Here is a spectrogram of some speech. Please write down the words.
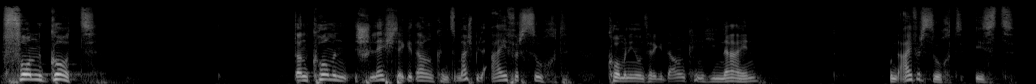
von Gott, dann kommen schlechte Gedanken, zum Beispiel Eifersucht, kommen in unsere Gedanken hinein. Und Eifersucht ist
